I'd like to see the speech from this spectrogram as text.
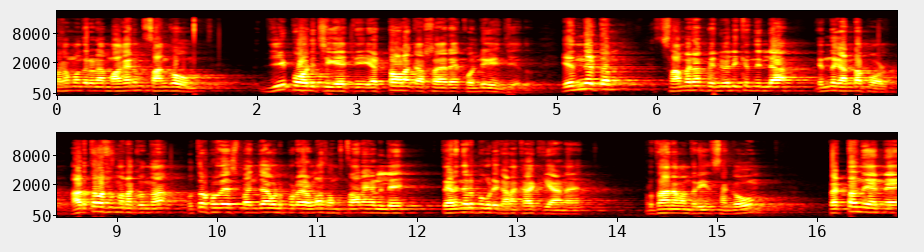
സഹമന്ത്രിയുടെ മകനും സംഘവും ജീപ്പ് ഓടിച്ച് കയറ്റി എട്ടോളം കർഷകരെ കൊല്ലുകയും ചെയ്തു. എന്നിട്ടും സമരം പിൻവലിക്കുന്നില്ല എന്ന് കണ്ടപ്പോൾ അടുത്ത വർഷം നടക്കുന്ന ഉത്തർപ്രദേശ് പഞ്ചാബ് ഉൾപ്പെടെയുള്ള സംസ്ഥാനങ്ങളിലെ തെരഞ്ഞെടുപ്പ് കൂടി കണക്കാക്കിയാണ് പ്രധാനമന്ത്രിയും സംഘവും. പെട്ടെന്ന് തന്നെ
